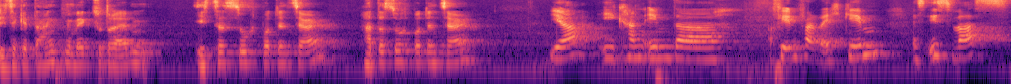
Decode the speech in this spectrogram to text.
diese Gedanken wegzutreiben, ist das Suchtpotenzial? Hat das Suchtpotenzial? Ja, ich kann ihm da auf jeden Fall recht geben. Es ist was,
